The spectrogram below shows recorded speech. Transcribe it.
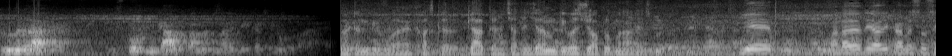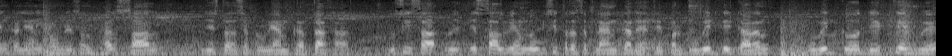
धुंधला है। इसको निकाल पाना हमारे लिए कठिन हो गठन भी हुआ है, खासकर क्या कहना चाहते हैं? जन्म दिवस जो आप लोग मना रहे हैं इसमें ये महाराजा कामेश्वर सिंह कल्याणी फाउंडेशन हर साल जिस तरह से प्रोग्राम करता था, उसी साल इस साल भी हम लोग उसी तरह से प्लान कर रहे थे, पर कोविड के कारण, कोविड को देखते हुए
